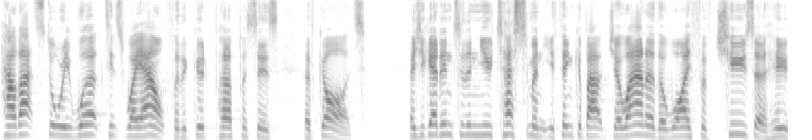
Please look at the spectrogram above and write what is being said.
how that story worked its way out for the good purposes of God. As you get into the New Testament, you think about Joanna, the wife of Chuza, who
